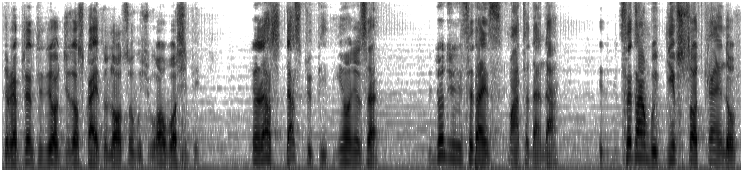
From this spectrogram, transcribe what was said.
the representative of Jesus Christ, the Lord, so we should all worship him. You know that's that's stupid. You know what I'm understand? Don't you say that is smarter than that? Satan will give such kind of,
